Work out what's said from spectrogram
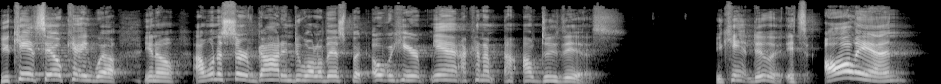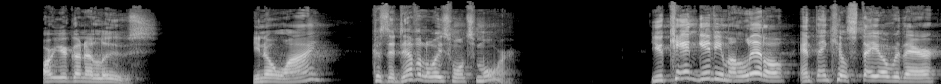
You can't say, okay, well, you know, I want to serve God and do all of this, but over here, yeah, I kind of, I'll do this. You can't do it. It's all in or you're going to lose. You know why? Because the devil always wants more. You can't give him a little and think he'll stay over there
